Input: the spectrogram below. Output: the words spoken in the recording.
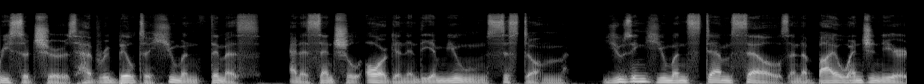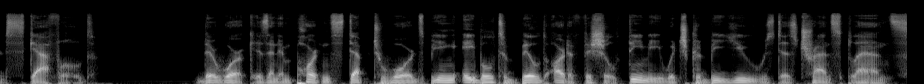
Researchers have rebuilt a human thymus, an essential organ in the immune system, using human stem cells and a bioengineered scaffold. Their work is an important step towards being able to build artificial thymi which could be used as transplants.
